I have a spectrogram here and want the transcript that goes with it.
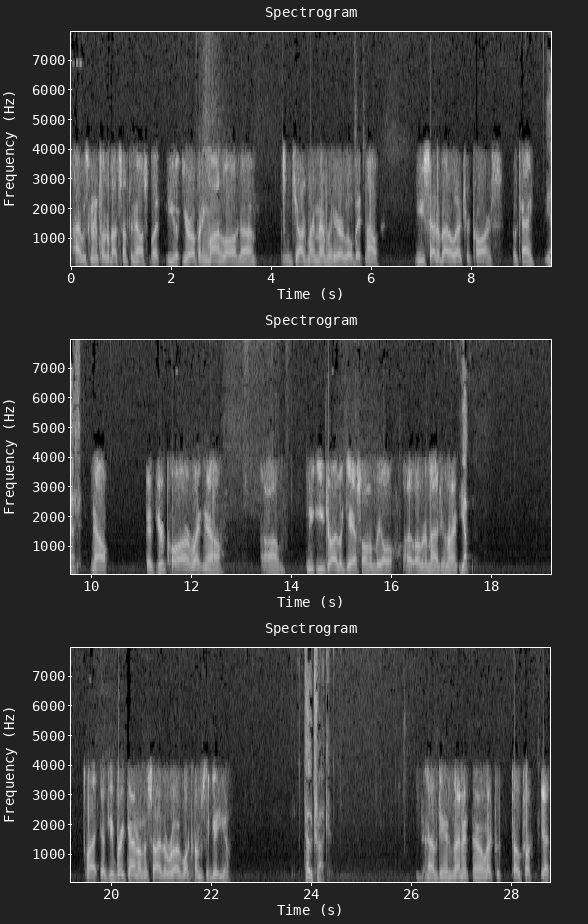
I was going to talk about something else, but you, your opening monologue uh, jogged my memory here a little bit. Now, you said about electric cars, okay? Yes. Now, if your car right now, um, you, you drive a gas automobile, I, I would imagine, right? Yep. Right. If you break down on the side of the road, what comes to get you? Tow truck. Have they invented an electric tow truck yet?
